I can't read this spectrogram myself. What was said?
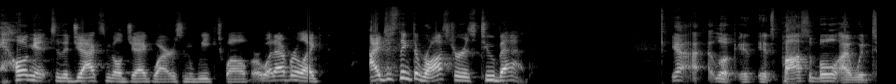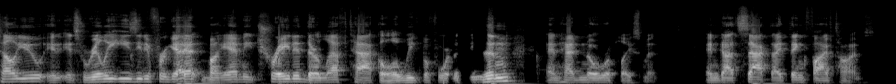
hung it to the Jacksonville Jaguars in week 12 or whatever. Like, I just think the roster is too bad. Yeah, look, it, it's possible. I would tell you, it, it's really easy to forget. Miami traded their left tackle a week before the season and had no replacement and got sacked, I think, five times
